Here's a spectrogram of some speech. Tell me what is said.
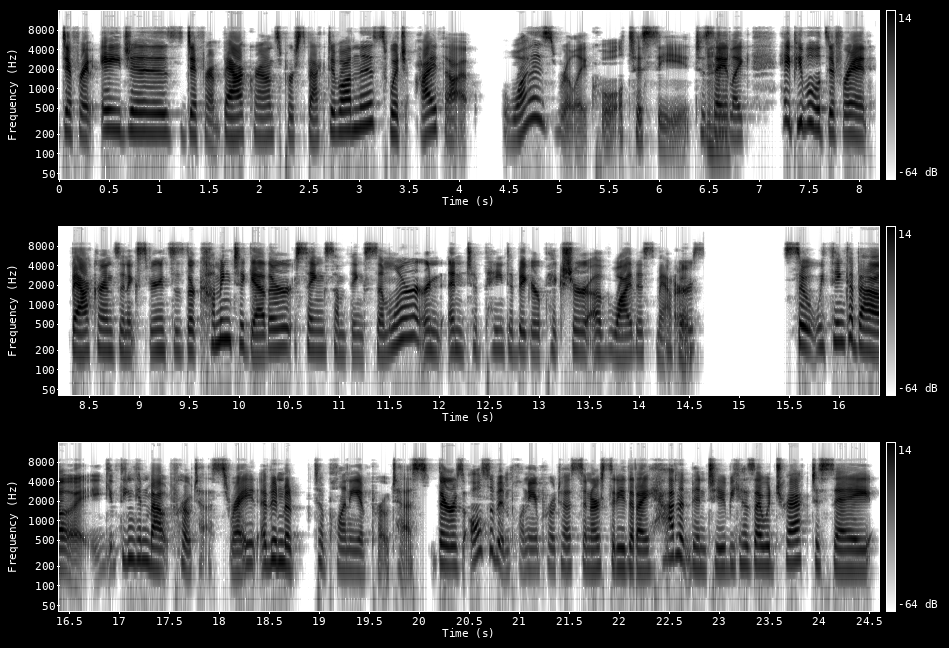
different ages, different backgrounds, perspective on this, which I thought was really cool to see. To say Mhm. like, hey, people with different backgrounds and experiences, they're coming together saying something similar and, and to paint a bigger picture of why this matters. So we think about thinking about protests, right? I've been to plenty of protests. There's also been plenty of protests in our city that I haven't been to because I would track to say,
